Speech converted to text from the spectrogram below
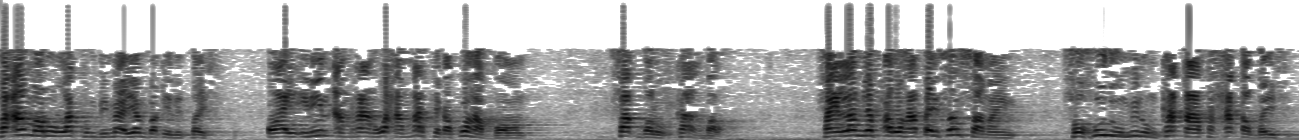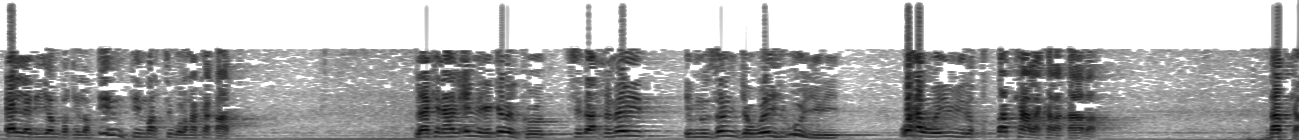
فأمروا لكم بما ينبقي للضيف. وأي إنين أمران وحا مرتك كهبون فاقبلوا كأقبلوا. فإن لم يفعلوا هاتيسا سامين فخذوا منهم كقات حق الضيف الذي ينبقي له انت مرتك لها كقات لكن أهل العلم قبل كود سيدا حميد ابن زنجويه ويريد waxa weeyuu yidhi dadkaa la kala qaadaa dadka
